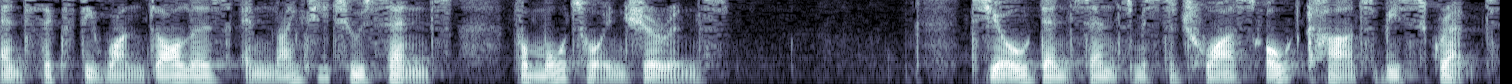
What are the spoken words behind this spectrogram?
$2,061.92 for motor insurance. Teo then sent Mr. Chua's old car to be scrapped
